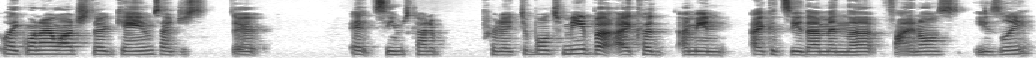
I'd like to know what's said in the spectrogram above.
like when I watch their games, I just they're it seems kind of predictable to me. But I could, I mean, I could see them in the finals easily.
